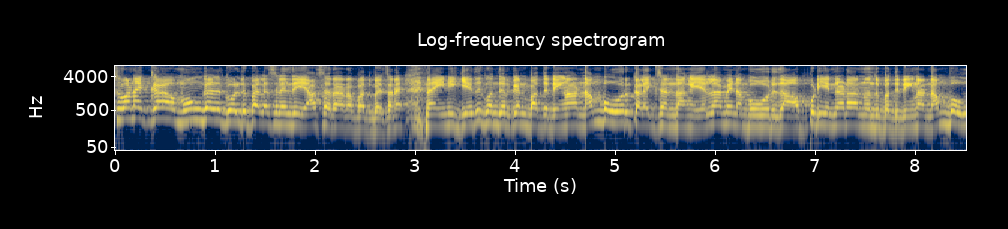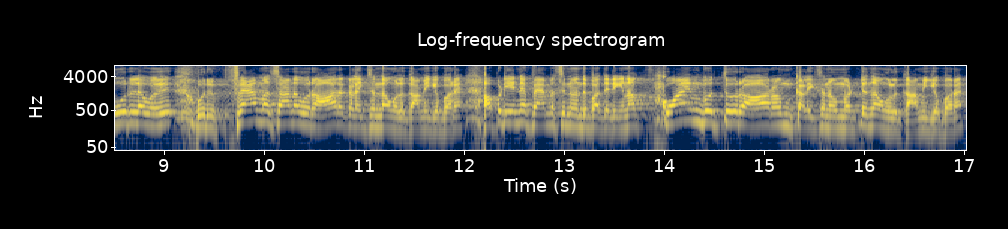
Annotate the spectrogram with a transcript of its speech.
வியூவர்ஸ் வணக்கம். உங்கள் கோல்டு பேலஸ்ல இருந்து யாசர் ஆரா பார்த்து பேசுறேன். நான் இன்னைக்கு எதுக்கு வந்திருக்கேன்னு பார்த்துட்டீங்கன்னா நம்ம ஊர் கலெக்ஷன் தாங்க. எல்லாமே நம்ம ஊர் தான். அப்படி என்னடான்னு வந்து பார்த்துட்டீங்கன்னா நம்ம ஊர்ல ஒரு ஒரு ஃபேமஸான ஒரு ஆர கலெக்ஷன் தான் உங்களுக்கு காமிக்க போறேன். அப்படி என்ன ஃபேமஸ்னு வந்து பார்த்துட்டீங்கன்னா கோயம்புத்தூர் ஆரம் கலெக்ஷனை மட்டும்தான் உங்களுக்கு காமிக்க போறேன்.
